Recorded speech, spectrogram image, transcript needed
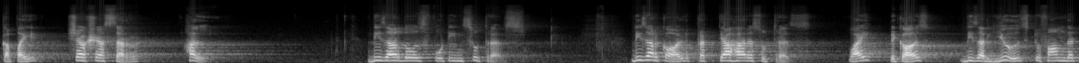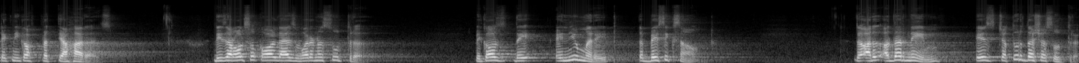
Kapai, Shakshasar, Hal. These are those 14 sutras. These are called Pratyahara Sutras. Why? Because these are used to form the technique of Pratyaharas. These are also called as Varna Sutra because they enumerate the basic sound. The other name is Chaturdasha Sutra,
